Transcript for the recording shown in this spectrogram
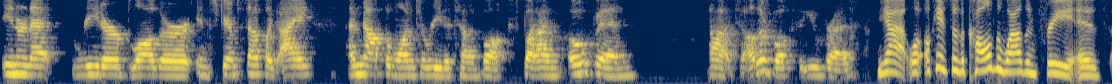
internet reader, blogger, Instagram stuff. Like I am not the one to read a ton of books, but I'm open uh, to other books that you've read. Yeah. Well, okay. So the Call of the Wild and Free is,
